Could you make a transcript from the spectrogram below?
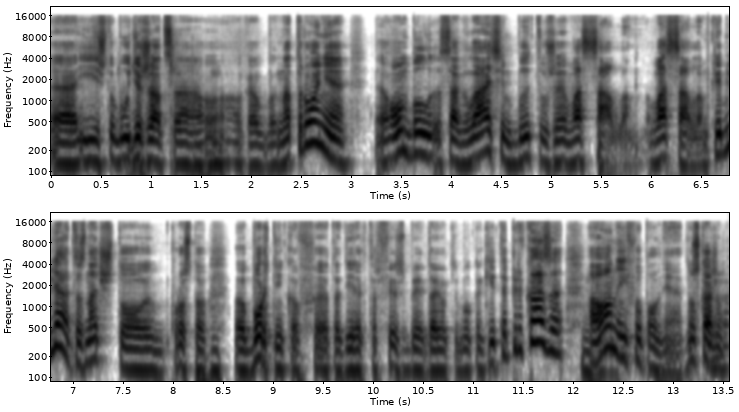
и чтобы удержаться как бы, на троне, он был согласен быть уже вассалом. Вассалом Кремля, это значит, что просто Бортников, это директор ФСБ, дает ему какие-то приказы, а он их выполняет. Ну, скажем,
